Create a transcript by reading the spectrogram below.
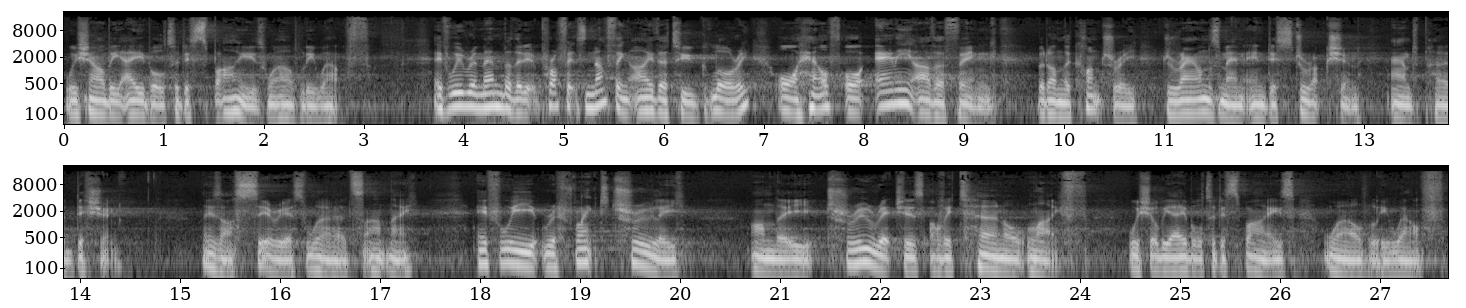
we shall be able to despise worldly wealth if we remember that it profits nothing either to glory or health or any other thing, but on the contrary, drowns men in destruction and perdition. These are serious words, aren't they? If we reflect truly on the true riches of eternal life, we shall be able to despise worldly wealth.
